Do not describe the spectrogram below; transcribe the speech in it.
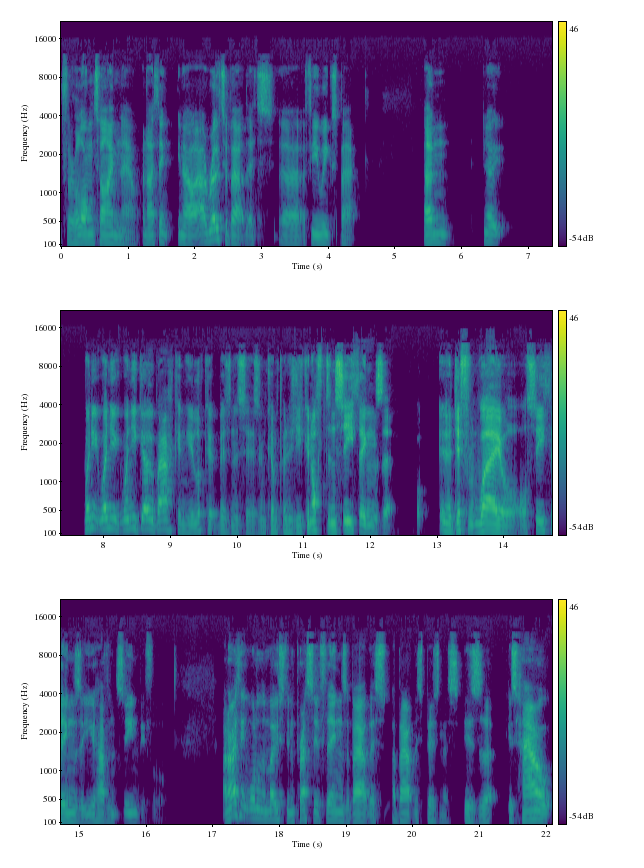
for a long time now, and I think you know, I wrote about this uh, a few weeks back, and you know, when you when you when you go back and you look at businesses and companies, you can often see things that in a different way or, or see things that you haven't seen before. And I think one of the most impressive things about this about this business is that is how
